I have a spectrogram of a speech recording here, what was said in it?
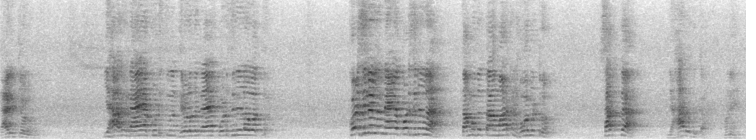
ಯಾರಿಗೆ ಕೇಳೋದು? ಯಾರು ನ್ಯಾಯ ಕೊಡ್ತೀವಿ ಅಂತ ಹೇಳಿದ್ರೆ ನ್ಯಾಯ ಕೊಡಿಸಲಿಲ್ಲ ಅವತ್ತು. ಕೊಡಿಸಲಿಲ್ಲ, ನ್ಯಾಯ ಕೊಡಿಸಲಿಲ್ಲ. ತಮ್ಮದು ತಾ ಮಾಡ್ಕೊಂಡು ಹೋಗ್ಬಿಟ್ರು. ಸತ್ತ. ಯಾರು ಅದಕ್ಕ ಹೊಣೆ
